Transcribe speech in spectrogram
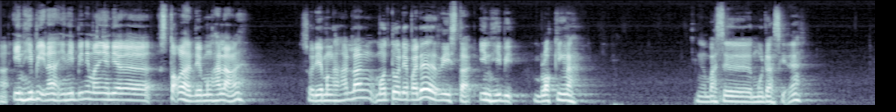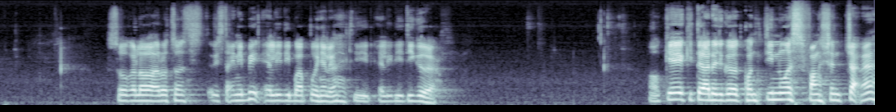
Uh, inhibit lah. Inhibit ni maknanya dia stop lah. Dia menghalang. Eh. So dia menghalang motor daripada restart. Inhibit. Blocking lah. Dengan bahasa mudah sikit. Eh. So kalau rotor restart inhibit, LED berapa nyala? LED 3 lah. Okay, kita ada juga continuous function chart. Eh.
